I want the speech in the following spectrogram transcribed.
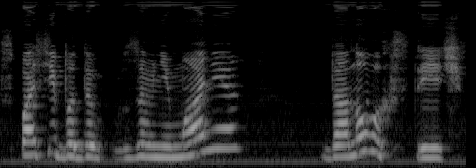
Спасибо за внимание. До новых встреч!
